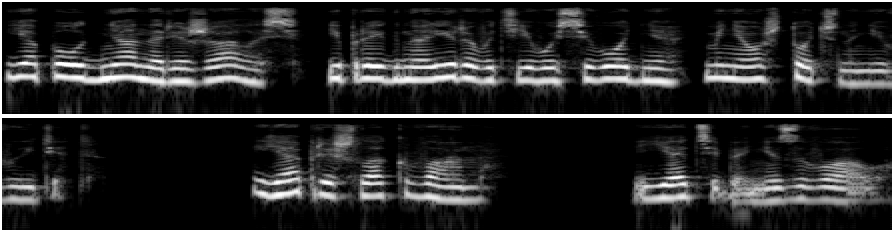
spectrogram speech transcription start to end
Я полдня наряжалась, и проигнорировать его сегодня меня уж точно не выйдет. Я пришла к вам. Я тебя не звал.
